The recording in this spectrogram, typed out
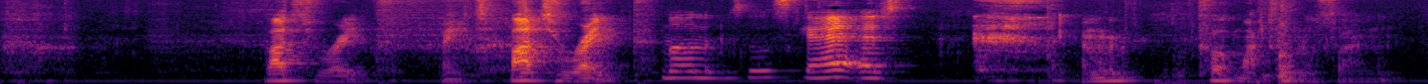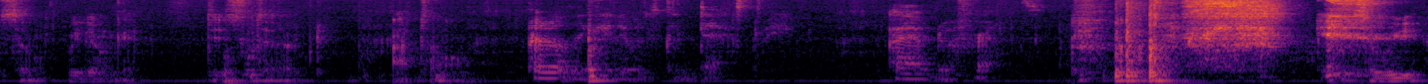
That's rape, mate. That's rape. Man, I'm so scared. Like, I'm gonna put my phone on silent so we don't get disturbed at all. I don't think anyone's going to text me. I have no friends. So we.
